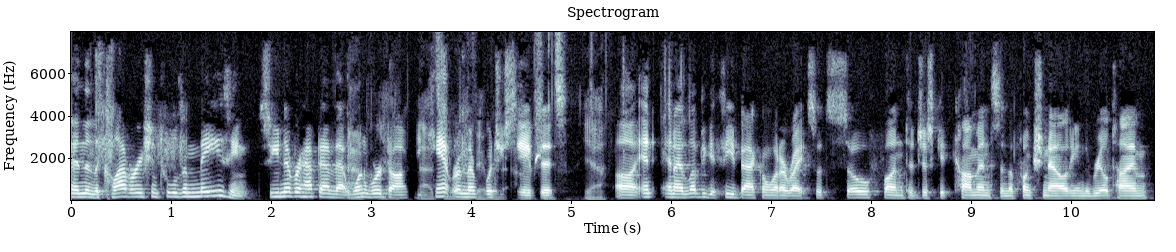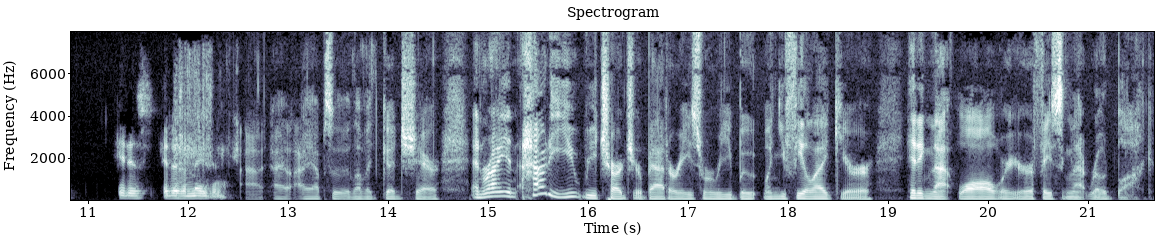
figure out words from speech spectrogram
And then the collaboration tool is amazing. So you never have to have that one word doc. You That's can't one of my remember what you saved it. Yeah. Uh, and, and I love to get feedback on what I write. So it's so fun to just get comments and the functionality in the real time. It is it is amazing. I, I absolutely love it. Good share. And Ryan, how do you recharge your batteries or reboot when you feel like you're hitting that wall where you're facing that roadblock?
